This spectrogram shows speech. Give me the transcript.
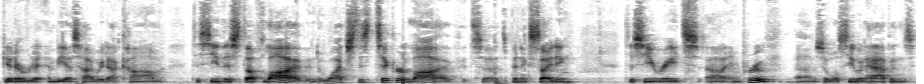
Get over to mbshighway.com to see this stuff live and to watch this ticker live. It's uh, it's been exciting to see rates uh, improve. Um, so we'll see what happens.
